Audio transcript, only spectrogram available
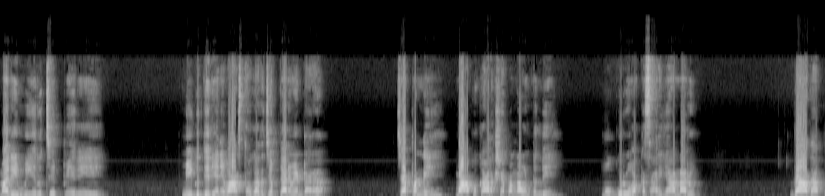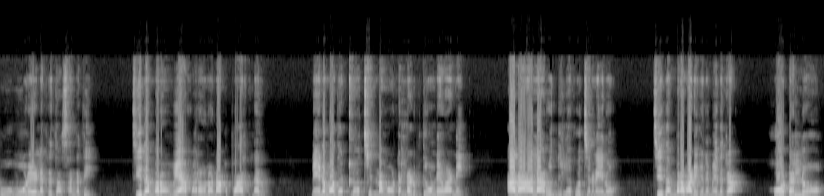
మరి మీరు చెప్పేది మీకు తెలియని వాస్తవ కథ చెప్తాను వింటారా? చెప్పండి మాకు కాలక్షేపంగా ఉంటుంది. ముగ్గురు ఒక్కసారిగా అన్నారు. దాదాపు మూడేళ్ళ క్రితం సంగతి. చిదంబరం వ్యాపారంలో నాకు పార్ట్నర్. నేను మొదట్లో చిన్న హోటల్ నడుపుతూ ఉండేవాణ్ణి. అలా అలా వృద్ధిలోకి వచ్చిన నేను. చిదంబరం అడిగిన మీదట హోటల్లో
